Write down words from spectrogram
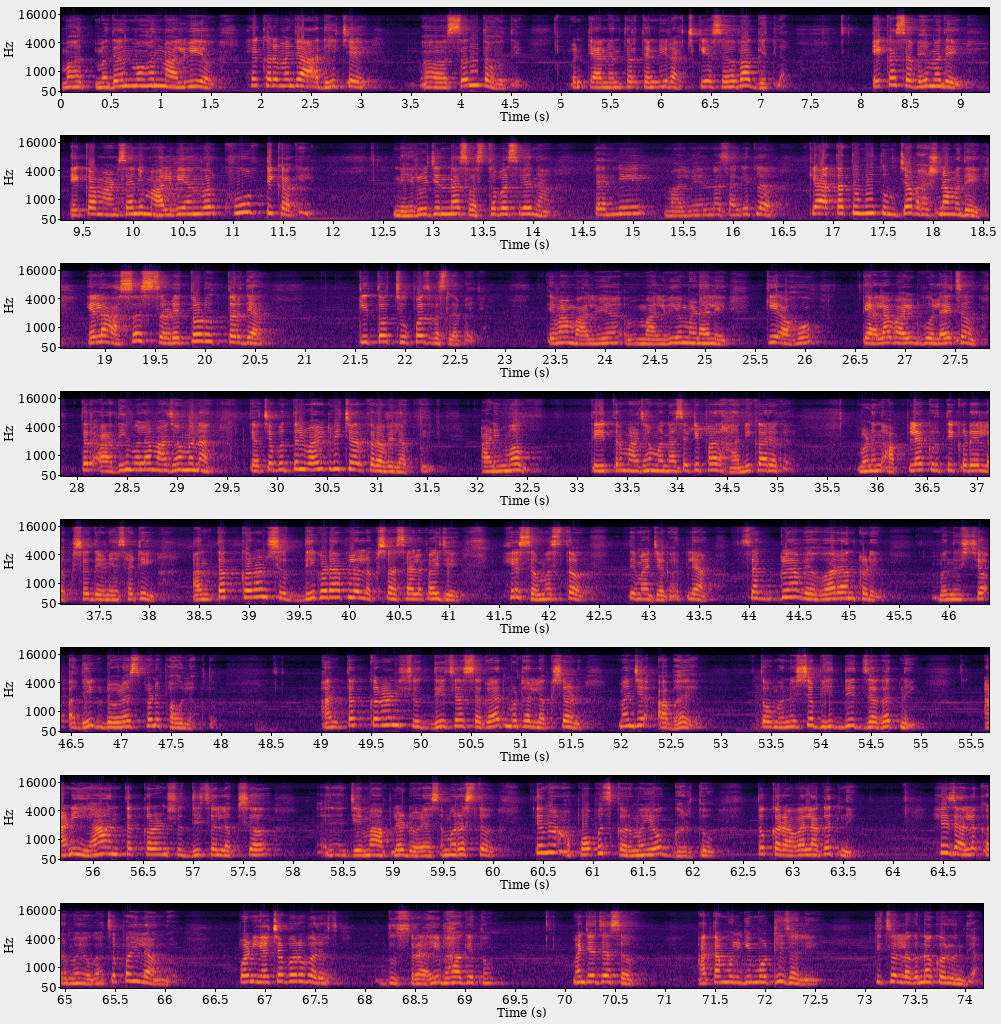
मह मदन मोहन मालवीय हे खरं म्हणजे आधीचे संत होते. पण त्यानंतर त्यांनी राजकीय सहभाग घेतला. एका सभेमध्ये एका माणसाने मालवीयांवर खूप टीका केली. नेहरूजींना स्वस्थ बसवे ना त्यांनी मालवीयांना सांगितलं की आता तुम्ही तुमच्या भाषणामध्ये याला असं सडेतोड उत्तर द्या की तो चूपच बसला पाहिजे. तेव्हा मालवीय मालवीय म्हणाले की अहो त्याला वाईट बोलायचं तर आधी मला माझ्या मनात त्याच्याबद्दल वाईट विचार करावे लागतील. आणि मग ते तर माझ्या मनासाठी फार हानिकारक आहे. म्हणून आपल्या कृतीकडे लक्ष देण्यासाठी अंतःकरण शुद्धीकडे आपलं लक्ष असायला पाहिजे. हे समजतं तेव्हा जगातल्या सगळ्या व्यवहारांकडे मनुष्य अधिक डोळसपणे पाहू लागतो. अंतःकरण शुद्धीचं सगळ्यात मोठं लक्षण म्हणजे अभय. तो मनुष्य भीतीत जगत नाही. आणि ह्या अंतःकरण शुद्धीचं लक्ष जेव्हा आपल्या डोळ्यासमोर असतं तेव्हा आपोआपच कर्मयोग घडतो. तो करावा लागत नाही. हे झालं कर्मयोगाचं पहिलं अंग. पण याच्याबरोबरच दुसराही भाग येतो. म्हणजे जसं आता मुलगी मोठी झाली तिचं लग्न करून द्या.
